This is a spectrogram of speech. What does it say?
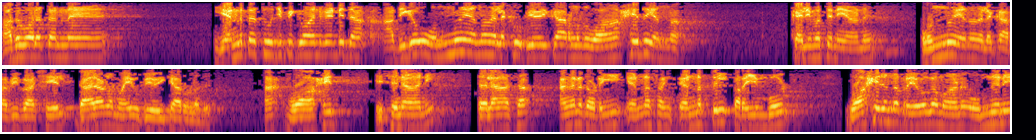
അതുപോലെ തന്നെ എണ്ണത്തെ സൂചിപ്പിക്കുവാൻ വേണ്ടി അധികവും ഒന്ന് എന്ന നിലയ്ക്ക് ഉപയോഗിക്കാറുള്ളത് വാഹിദ് എന്ന കലിമത്തിനെയാണ് ഒന്ന് എന്ന നിലയ്ക്ക് അറബി ഭാഷയിൽ ധാരാളമായി ഉപയോഗിക്കാറുള്ളത്. വാഹിദ് ഇസ്നാനി തലാസ അങ്ങനെ തുടങ്ങി എണ്ണ എണ്ണത്തിൽ പറയുമ്പോൾ വാഹിദ് എന്ന പ്രയോഗമാണ് ഒന്നിന്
